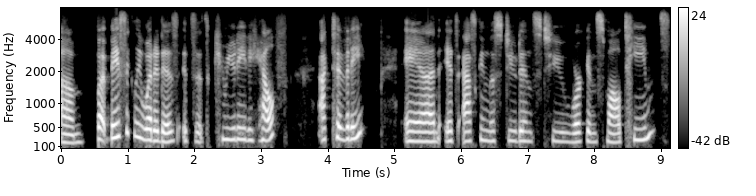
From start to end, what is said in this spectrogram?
Um, but basically what it is, it's, it's a community health activity and it's asking the students to work in small teams.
